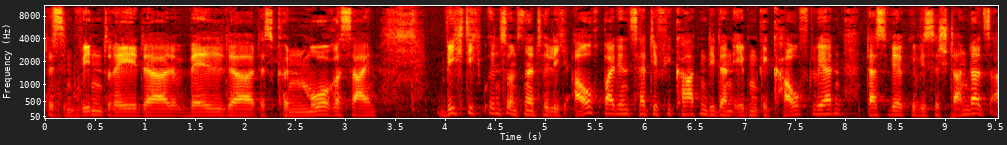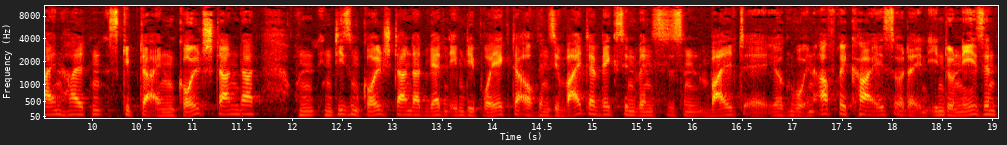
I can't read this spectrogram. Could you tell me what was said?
Das sind Windräder, Wälder, das können Moore sein. Wichtig ist uns natürlich auch bei den Zertifikaten, die dann eben gekauft werden, dass wir gewisse Standards einhalten. Es gibt da einen Goldstandard und in diesem Goldstandard werden eben die Projekte, auch wenn sie weiter weg sind, wenn es ein Wald äh, irgendwo in Afrika ist oder in Indonesien,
